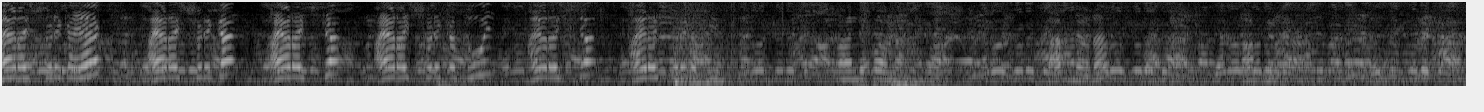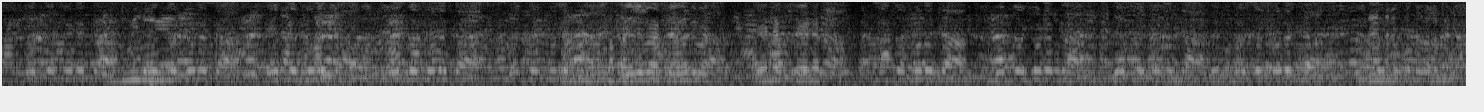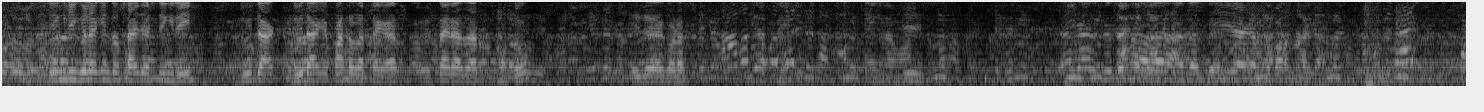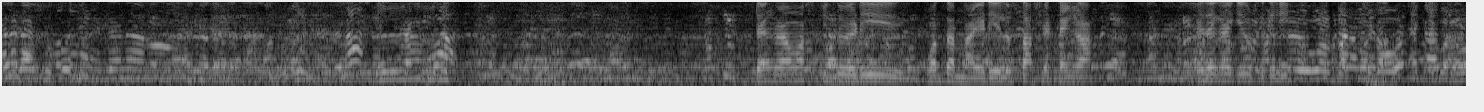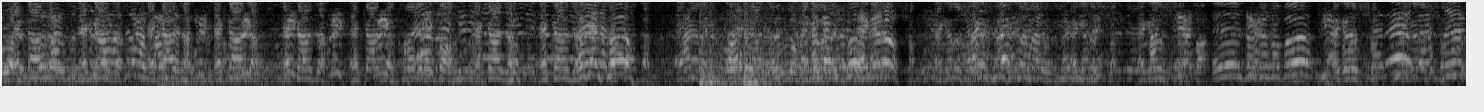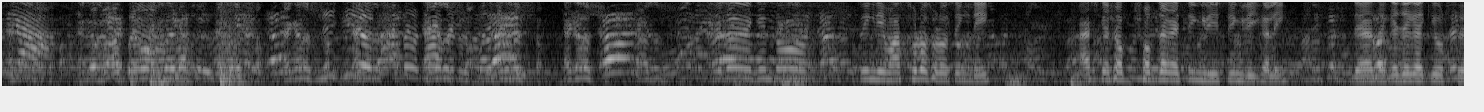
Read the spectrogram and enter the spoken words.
আড়াইশো টাকা এক আড়াইশো টাকা আড়াইশো আড়াইশো টাকা দুই আড়াইশো চিংড়িগুলো কিন্তু সাইজের চিংড়ি। দুই দাগ দুই দাগে পাঁচ হাজার টাকার চার হাজার মতো। এই জায়গায় কটা এগারোশো পঁচিশ ট্যাংরা মাছ কিন্তু এটি পদ্মার না এটি এলো চাষের ট্যাংরা এ জায়গায় কেউ সে দেখি এগারোশো এগারোশো এগারোশো এগারোশো এ জায়গা যাবে এগারোশো এগারোশো এগারোশো এগারোশো এগারোশো এগারোশো এটা কিন্তু চিংড়ি মাছ ছোট ছোট চিংড়ি আজকে সব সব জায়গায় চিংড়ি চিংড়ি খালি। দেখা যাক এ জায়গায় কি উঠছে।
